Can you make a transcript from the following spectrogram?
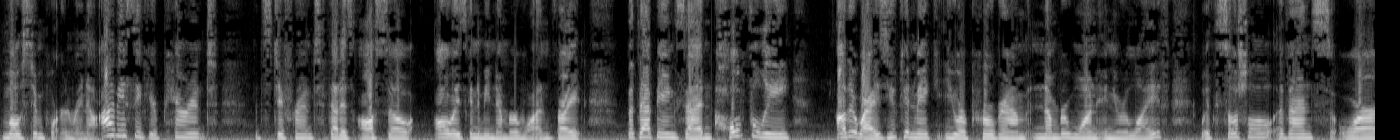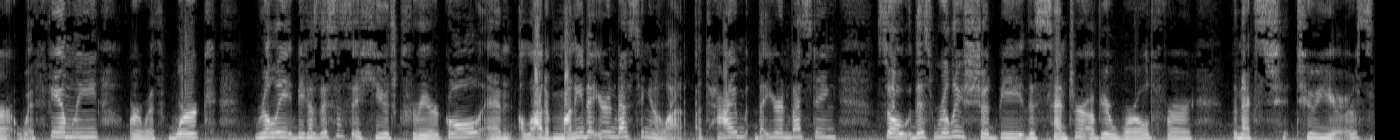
most important right now. Obviously, if you're a parent, it's different. That is also always going to be number one, right? But that being said, hopefully otherwise you can make your program number one in your life with social events or with family or with work really because this is a huge career goal and a lot of money that you're investing and a lot of time that you're investing. So this really should be the center of your world for the next two years.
